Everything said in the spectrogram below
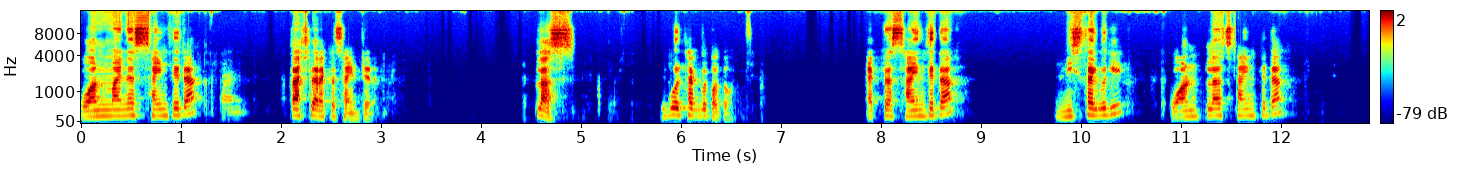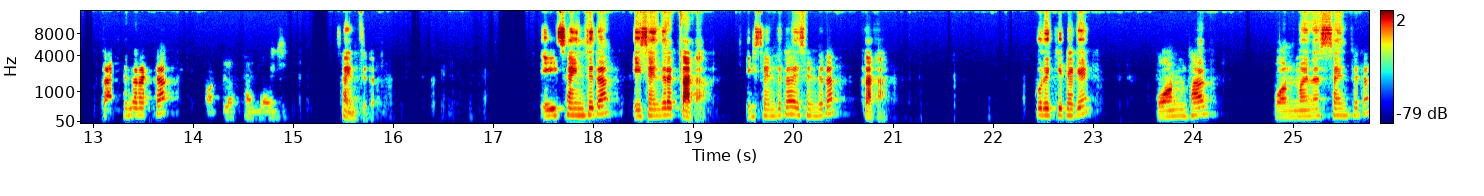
ওয়ান মাইনাস সাইন থেটা তার সাথে একটা সাইন থেটা প্লাস উপরে থাকবে কত? একটা সাইন থেটা নিচে থাকবে কি? ওয়ান প্লাস সাইন থেটা সাথে আর একটা 1 plus sin by sine theta এই সাইন থেটা এই সাইন থেটা কাটা, এই সাইন থেটা এই সাইন থেটা কাটা। পরে কি থাকে? ওয়ান ভাগ one minus sine theta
